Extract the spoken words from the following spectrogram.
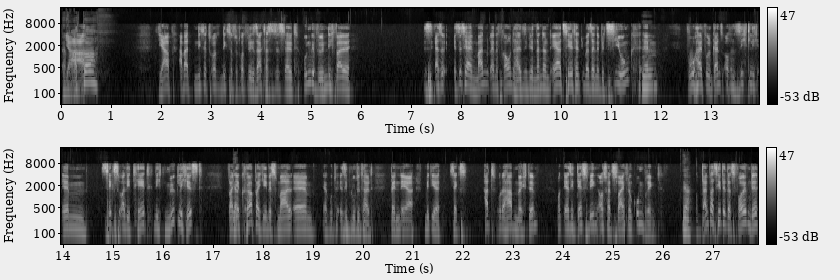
erwartbar. Ja. Ja, aber nichtsdestotrotz, nichtsdestotrotz, wie gesagt hast, es ist halt ungewöhnlich, weil es, also es ist ja ein Mann und eine Frau unterhalten sich miteinander und er erzählt halt über seine Beziehung, mhm. ähm, wo halt wohl ganz offensichtlich ähm, Sexualität nicht möglich ist, weil ja. ihr Körper jedes Mal, ähm, ja gut, sie blutet halt, wenn er mit ihr Sex hat oder haben möchte und er sie deswegen aus Verzweiflung umbringt. Ja. Und dann passierte das Folgende:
